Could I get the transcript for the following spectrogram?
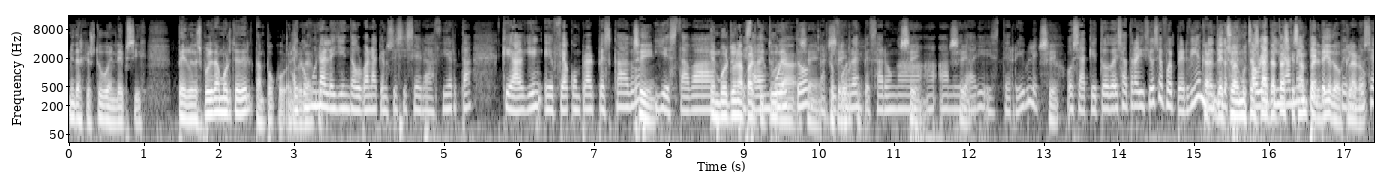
mientras que estuvo en Leipzig. Pero después de la muerte de él tampoco. es Hay como una que- leyenda urbana que no sé si será cierta, que alguien eh, fue a comprar pescado Sí. y estaba Envuelto en una estaba partitura, envuelto, sí, partitura, fuerte. empezaron a, Sí, a- a sí. mirar y es terrible. O sea que toda esa tradición se fue perdiendo. Claro, de hecho, hay muchas cantatas que se han perdido, pero, pero claro, No se,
